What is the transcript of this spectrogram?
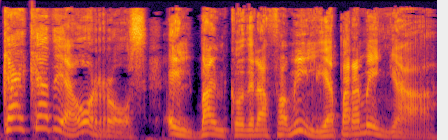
Caja de Ahorros, el banco de la familia parameña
